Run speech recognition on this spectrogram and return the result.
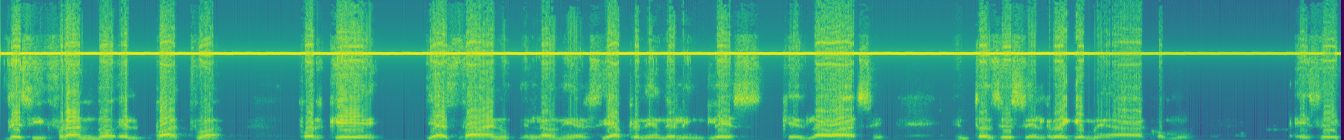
descifrando el patua porque ya estaba en, la universidad aprendiendo el inglés que es la base. Entonces el reggae me daba como ese,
